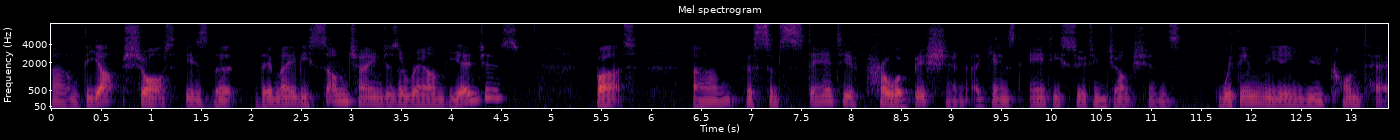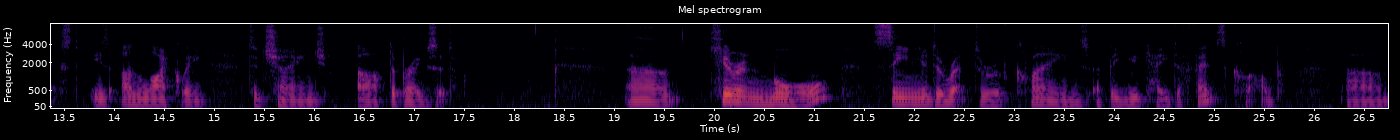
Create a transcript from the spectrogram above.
Um, the upshot is that there may be some changes around the edges, but um, the substantive prohibition against anti-suit injunctions within the EU context is unlikely to change after Brexit. Uh, Kieron Moore, Senior Director of Claims at the UK Defence Club, um,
